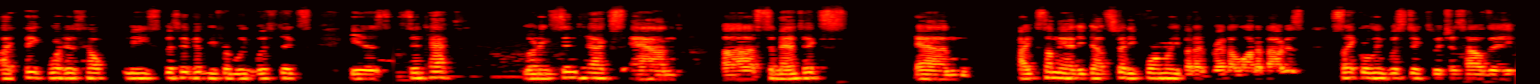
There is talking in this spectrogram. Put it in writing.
I think what has helped me specifically from linguistics is syntax, learning syntax and uh, semantics. And I, something I did not study formally, but I've read a lot about is psycholinguistics, which is how the,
